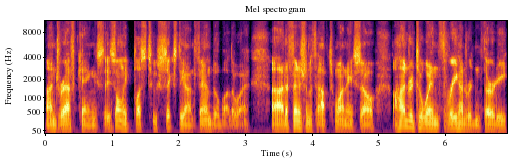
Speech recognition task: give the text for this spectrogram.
on DraftKings. He's only plus 260 on FanDuel, by the way, uh, to finish in the top 20. So 100 to win, 330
